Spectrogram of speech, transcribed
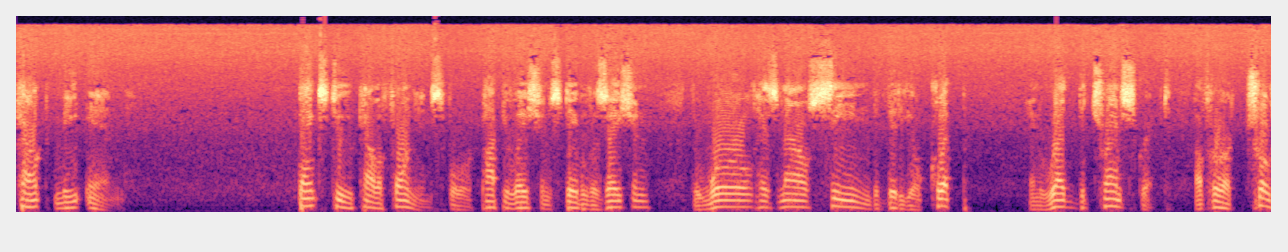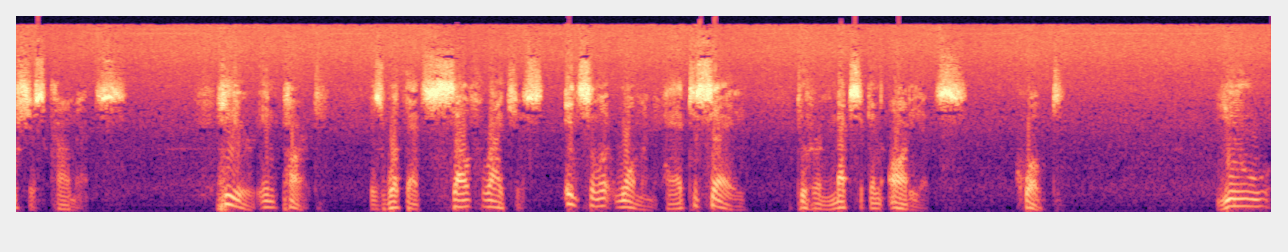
count me in. Thanks to Californians for population stabilization, the world has now seen the video clip and read the transcript of her atrocious comments. Here, in part, is what that self-righteous, insolent woman had to say to her Mexican audience. Quote, You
